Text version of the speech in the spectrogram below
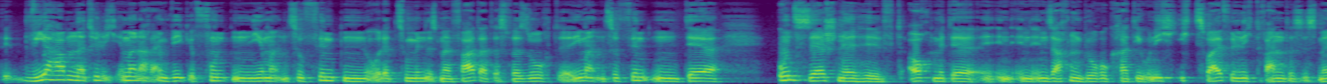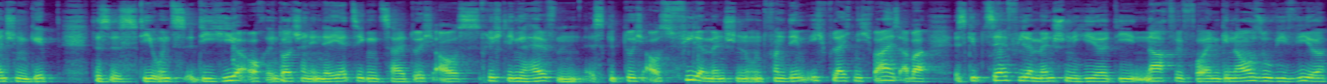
wir haben natürlich immer nach einem Weg gefunden, jemanden zu finden, oder zumindest mein Vater hat das versucht, äh, jemanden zu finden, der uns sehr schnell hilft, auch mit der in, in, in Sachen Bürokratie. Und ich, ich zweifle nicht dran, dass es Menschen gibt, dass es die uns, die hier auch in Deutschland in der jetzigen Zeit durchaus Flüchtlinge helfen. Es gibt durchaus viele Menschen und von dem ich vielleicht nicht weiß, aber es gibt sehr viele Menschen hier, die nach wie vor genauso wie wir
